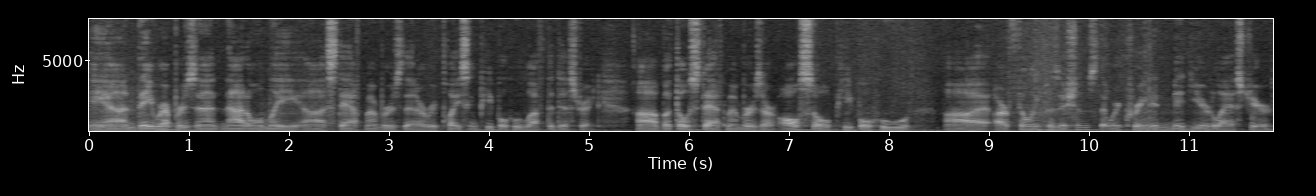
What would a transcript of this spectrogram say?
and they represent not only uh, staff members that are replacing people who left the district, uh, but those staff members are also people who uh, are filling positions that were created mid-year last year.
